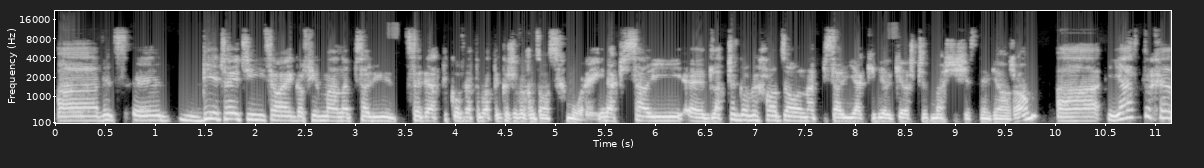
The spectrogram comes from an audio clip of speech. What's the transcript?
A więc y, DHH i cała jego firma napisali serię artykułów na temat tego, że wychodzą z chmury i napisali y, dlaczego wychodzą, napisali jakie wielkie oszczędności się z tym wiążą. A ja trochę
